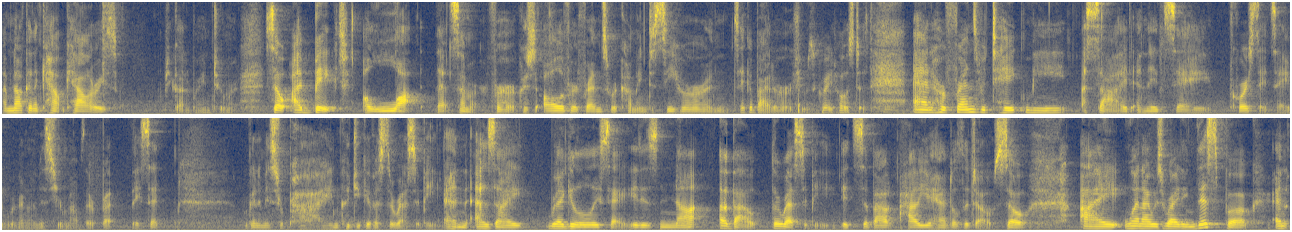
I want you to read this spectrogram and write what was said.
I'm not going to count calories. She got a brain tumor. So I baked a lot that summer for her because all of her friends were coming to see her and say goodbye to her. She was a great hostess. And her friends would take me aside and they'd say, of course, they'd say, we're going to miss your mother, but they said, we're going to miss your pie and could you give us the recipe and as i regularly say it is not about the recipe it's about how you handle the dough so i when i was writing this book and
